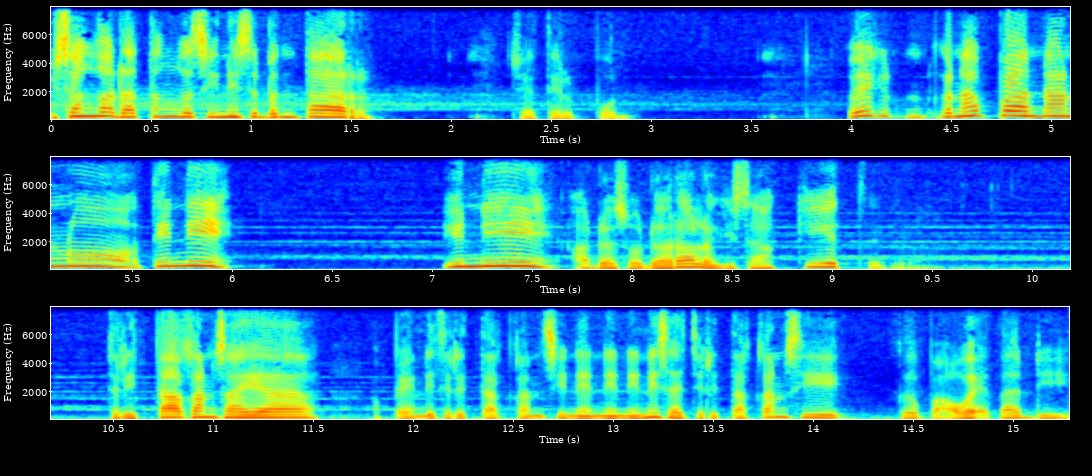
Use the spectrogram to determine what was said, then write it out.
bisa nggak datang ke sini sebentar? Saya telepon. Wek kenapa Nano? Tini ini ada saudara lagi sakit. Ceritakan saya. Apa yang diceritakan si Nenin ini saya ceritakan si ke Pak Wek tadi.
